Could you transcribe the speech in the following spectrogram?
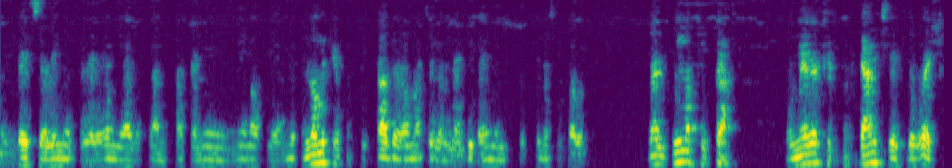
ב space שעלינו אצל אלרן מיד אחרי המשחק, אני אמרתי, אני לא מכיר את השיחה ברמה של להגיד האם הם משתתפים או לא. אבל אם השיחה אומרת ששחקן שדורש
